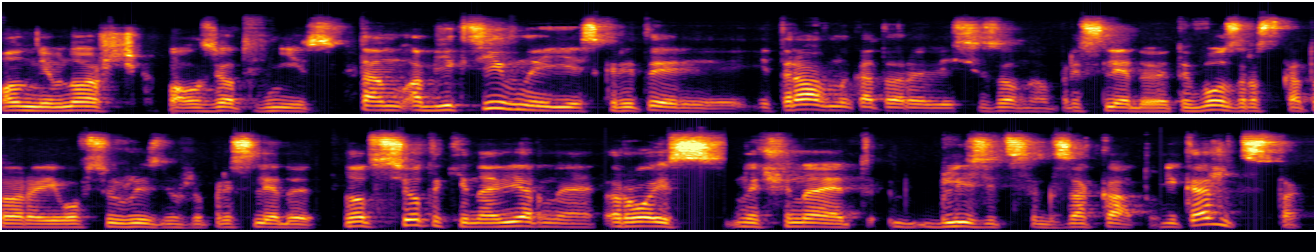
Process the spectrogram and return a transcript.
он немножечко ползет вниз. Там объективные есть критерии, и травмы, которые весь сезон его преследуют, и возраст, который его всю жизнь уже преследует. Но вот все-таки, наверное, Ройс начинает близиться к закату. Не кажется так?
